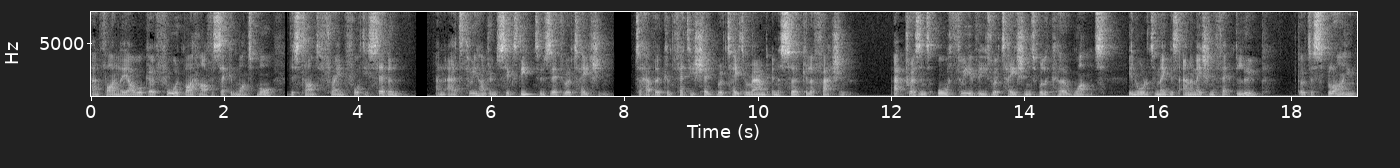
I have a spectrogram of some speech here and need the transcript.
And finally I will go forward by half a second once more, this time to frame 47 and add 360 to Z rotation to have the confetti shape rotate around in a circular fashion. At present, all three of these rotations will occur once. In order to make this animation effect loop, go to Spline.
